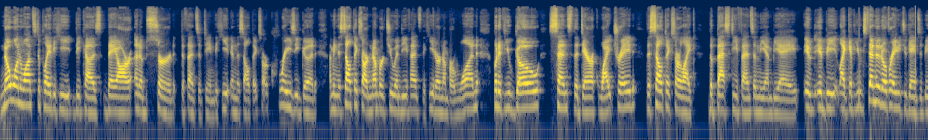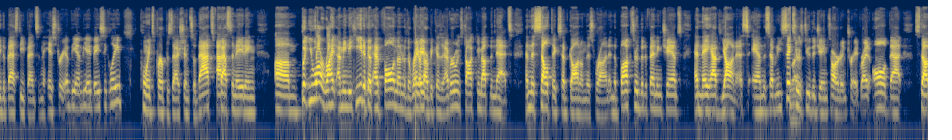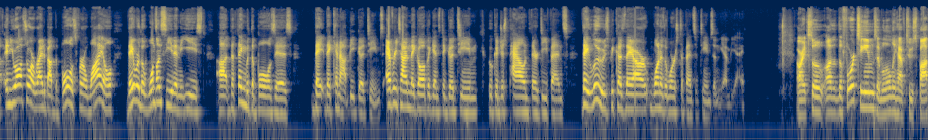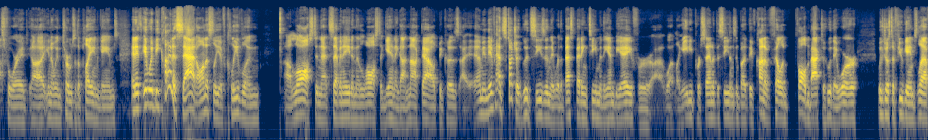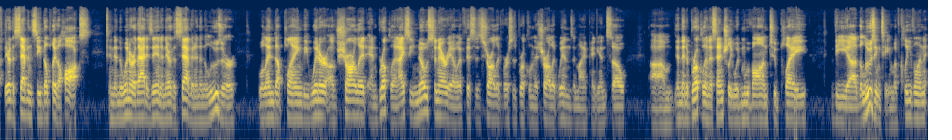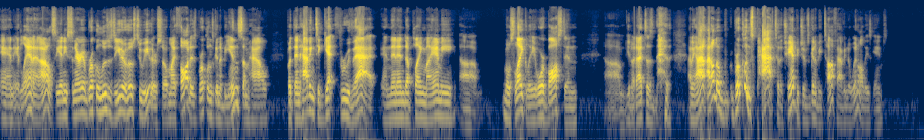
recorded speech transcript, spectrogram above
no one wants to play the Heat because they are an absurd defensive team. The Heat and the Celtics are crazy good. I mean, the Celtics are number two in defense, the Heat are number one. But if you go since the Derrick White trade, the Celtics are like the best defense in the NBA. It, would be like if you extended it over 82 games, it'd be the best defense in the history of the NBA, basically, points per possession. So that's fascinating. Um, but you are right. I mean, the Heat have, have, fallen under the radar because everyone's talking about the Nets, and the Celtics have gone on this run, and the Bucks are the defending champs, and they have Giannis, and the 76ers right. do the James Harden trade, right? All of that stuff. And you also are right about the Bulls. For a while, they were the one seed in the East. Uh, the thing with the Bulls is they they cannot beat good teams. Every time they go up against a good team who could just pound their defense, they lose because they are one of the worst defensive teams in the NBA. All right, so uh, the four teams, and we'll only have two spots for it, uh, you know, in terms of the play-in games. And it, it would be kind of sad, honestly, if Cleveland uh, lost in that 7-8 and then lost again and got knocked out because, I, I, mean, they've had such a good season. They were the best betting team in the NBA for, uh, what, like 80% of the season, but they've kind of fallen, fallen back to who they were with just a few games left. They're the seven seed. They'll play the Hawks, and then the winner of that is in, and they're the seven. And then the loser – will end up playing the winner of Charlotte and Brooklyn. I see no scenario if this is Charlotte versus Brooklyn that Charlotte wins, in my opinion. So, um, and then Brooklyn essentially would move on to play the uh, the losing team of Cleveland and Atlanta. And I don't see any scenario Brooklyn loses either of those two either. So my thought is Brooklyn's going to be in somehow, but then having to get through that and then end up playing Miami, um, most likely, or Boston. Um, you know that does I mean, I, I don't know. Brooklyn's path to the championship is going to be tough having to win all these games.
